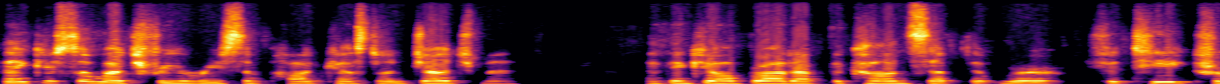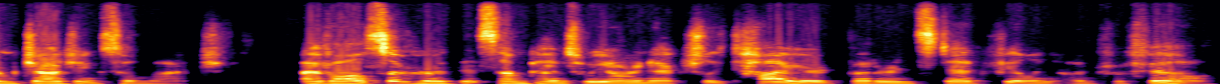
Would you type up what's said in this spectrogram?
thank you so much for your recent podcast on judgment. I think y'all brought up the concept that we're fatigued from judging so much. I've also heard that sometimes we aren't actually tired, but are instead feeling unfulfilled.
